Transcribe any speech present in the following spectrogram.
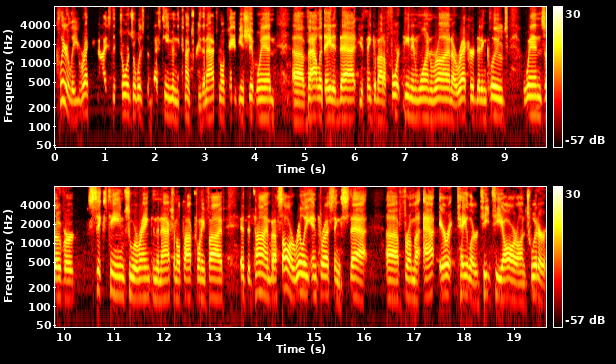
clearly recognized that Georgia was the best team in the country. The national championship win uh, validated that. You think about a 14 and one run, a record that includes wins over six teams who were ranked in the national top 25 at the time. But I saw a really interesting stat. Uh, from uh, at Eric Taylor TTR on Twitter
